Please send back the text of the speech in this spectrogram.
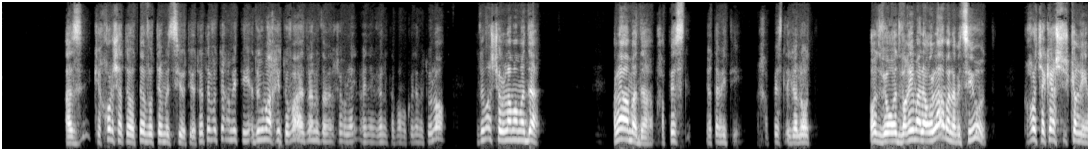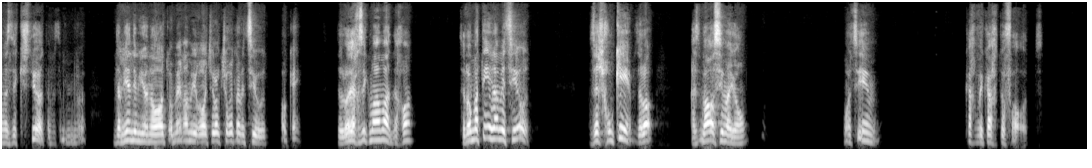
אז ככל שאתה יותר ויותר מציאותי, אתה יותר ויותר אמיתי. הדוגמה הכי טובה, הבאנו אותה, אני חושב, אולי, הבאנו אותה פעם הקודמת או לא, הדוגמה של עולם המדע. עולם המדע מחפש להיות אמיתי, מחפש לגלות עוד ועוד דברים על העולם, על המציאות. ככל שקר שקרים, אז זה שטויות, אתה מדמיין דמיונות, אומר אמירות שלא קשורות למציאות, אוקיי. זה לא יחזיק מעמד, נכון? זה לא מתאים למציאות. אז יש חוקים, זה לא... אז מה עושים היום? מוצאים כך וכך תופעות.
